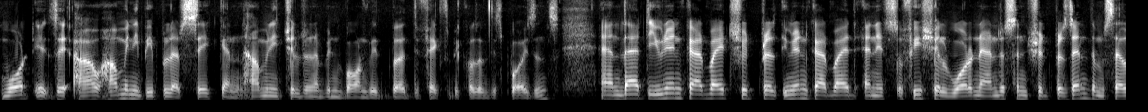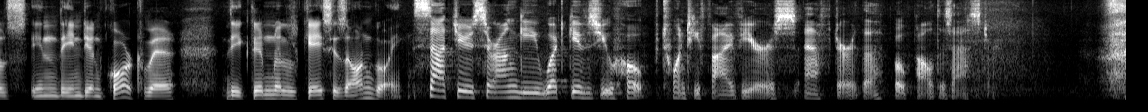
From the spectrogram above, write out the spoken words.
what is it, how, how many people are sick and how many children have been born with birth defects because of these poisons, and that Union Carbide should Union Carbide and its official Warren Anderson should present themselves in the Indian court where the criminal case is ongoing. Satya Sarangi, what gives you hope 25 years after the Bhopal disaster?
